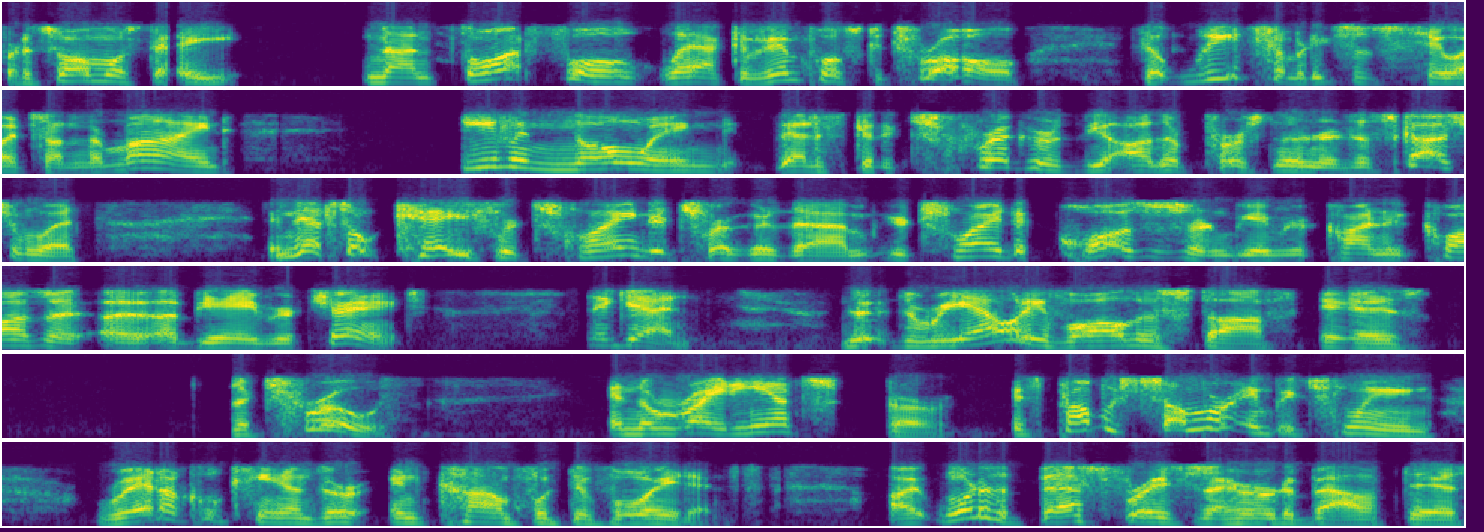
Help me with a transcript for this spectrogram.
but it's almost a non thoughtful lack of impulse control that leads somebody to say what's on their mind even knowing that it's going to trigger the other person in a discussion with. And that's okay if you're trying to trigger them. You're trying to cause a certain behavior, trying to cause a, a behavior change. And again, the, the reality of all this stuff is the truth and the right answer is probably somewhere in between radical candor and conflict avoidance. Uh, one of the best phrases I heard about this,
